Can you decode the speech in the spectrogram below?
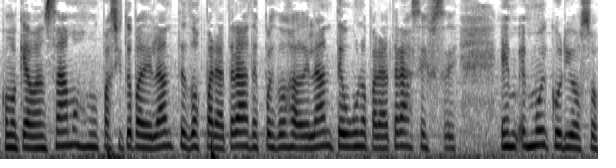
como que avanzamos un pasito para adelante, dos para atrás, después dos adelante, uno para atrás, es, es, es muy curioso.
